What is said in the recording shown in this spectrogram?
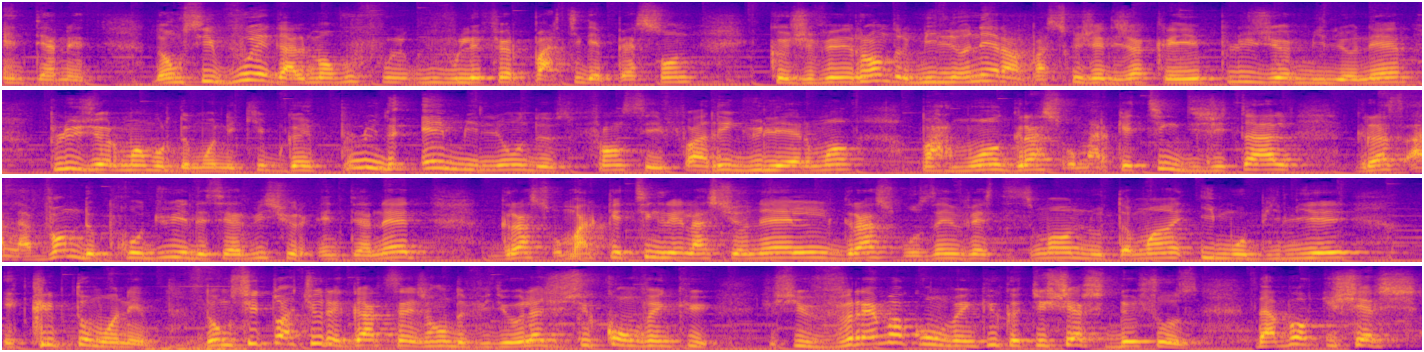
Internet. Donc si vous également, vous, voulez faire partie des personnes que je vais rendre millionnaires, hein, parce que j'ai déjà créé plusieurs millionnaires, plusieurs membres de mon équipe gagnent plus de 1 million de francs CFA régulièrement par mois grâce au marketing digital, grâce à la vente de produits et de services sur Internet, grâce au marketing relationnel, grâce aux investissements, notamment immobiliers et crypto-monnaies. Donc si toi tu regardes ces genres de vidéos-là, je suis convaincu, je suis vraiment convaincu que tu cherches deux choses. D'abord, tu cherches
